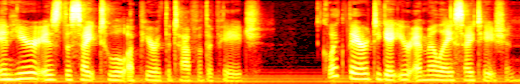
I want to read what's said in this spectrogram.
and here is the Cite tool up here at the top of the page. Click there to get your MLA citation.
